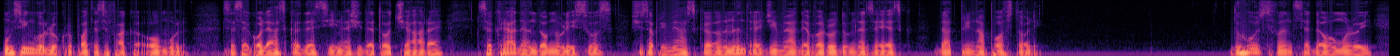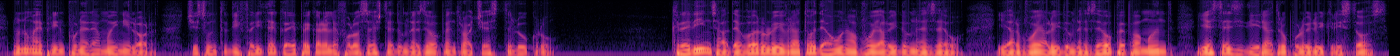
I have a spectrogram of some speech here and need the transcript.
Un singur lucru poate să facă omul, să se golească de sine și de tot ce are, să creadă în Domnul Isus și să primească în întregime adevărul dumnezeiesc dat prin apostoli. Duhul Sfânt se dă omului nu numai prin punerea mâinilor, ci sunt diferite căi pe care le folosește Dumnezeu pentru acest lucru. Credința adevărului vrea totdeauna voia lui Dumnezeu, iar voia lui Dumnezeu pe pământ este zidirea trupului lui Hristos.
